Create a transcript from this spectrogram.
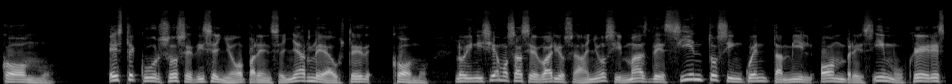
cómo. Este curso se diseñó para enseñarle a usted cómo. Lo iniciamos hace varios años y más de 150 mil hombres y mujeres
